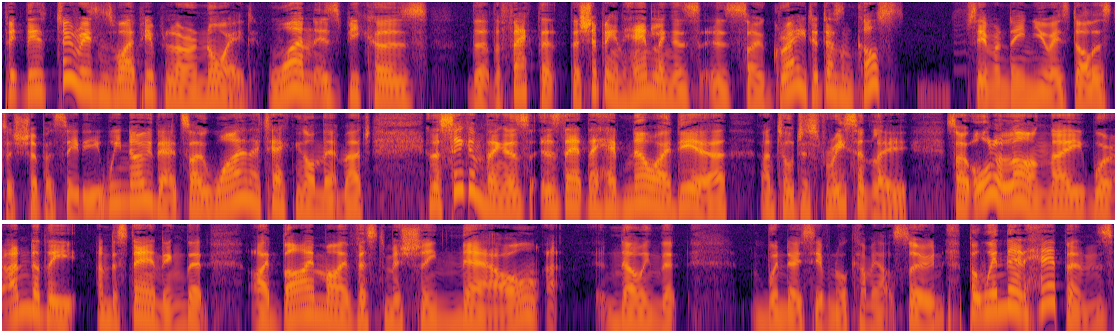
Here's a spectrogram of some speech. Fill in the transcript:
there's two reasons why people are annoyed. One is because the the fact that the shipping and handling is, is so great, it doesn't cost 17 US dollars to ship a CD. We know that. So why are they tacking on that much? And the second thing is is that they had no idea until just recently. So all along they were under the understanding that I buy my Vista machine now uh, knowing that Windows 7 will come out soon. But when that happens,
